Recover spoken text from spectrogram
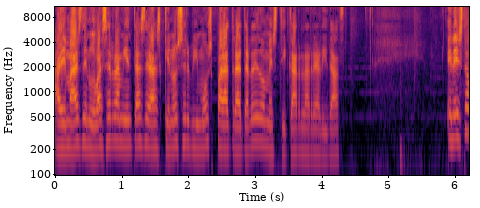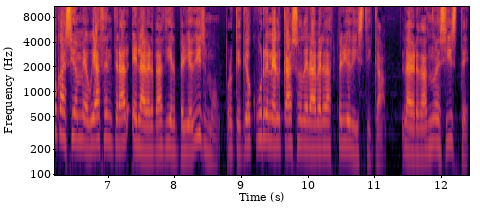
además de nuevas herramientas de las que nos servimos para tratar de domesticar la realidad. En esta ocasión me voy a centrar en la verdad y el periodismo, porque ¿qué ocurre en el caso de la verdad periodística? La verdad no existe,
